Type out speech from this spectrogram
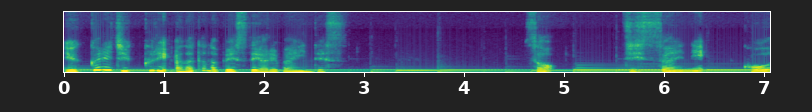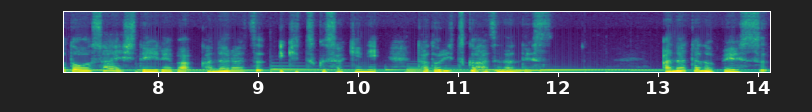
ゆっくりじっくりあなたのペースでやればいいんです。そう、実際に行動さえしていれば必ず行き着く先にたどり着くはずなんです。あなたのペース、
